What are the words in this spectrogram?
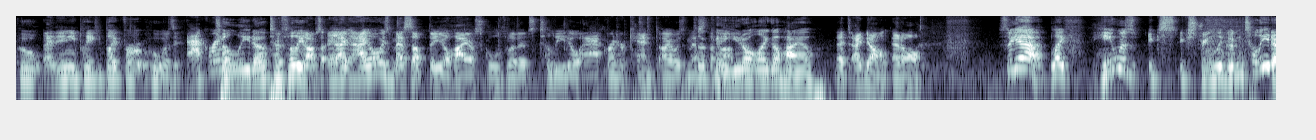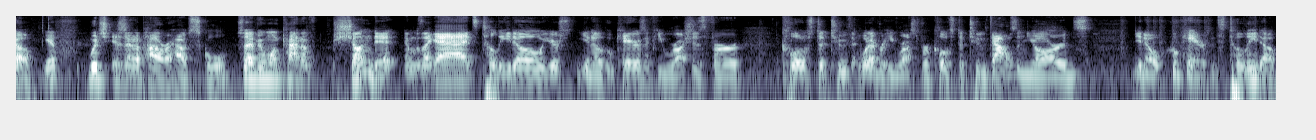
who and then he played. He played for who was it? Akron. Toledo. To Toledo. I'm sorry. I, I always mess up the Ohio schools, whether it's Toledo, Akron, or Kent. I always mess It's them okay. up. You don't like Ohio. That- I don't at all. So yeah, like he was ex- extremely good in Toledo Yep. which isn't a powerhouse school. So everyone kind of shunned it and was like, ah, it's Toledo. You're, you know, who cares if he rushes for close to two, whatever he rushed for, close to two thousand yards. You know, who cares? It's Toledo.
